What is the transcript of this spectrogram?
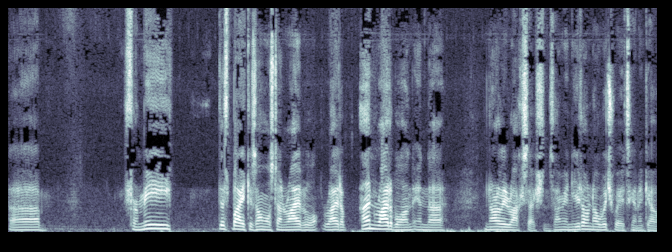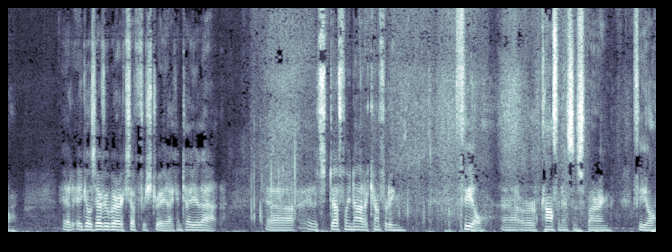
Uh, for me, this bike is almost unrideable, rideable, unrideable in, in the gnarly rock sections. I mean, you don't know which way it's going to go. It, it, goes everywhere except for straight, I can tell you that. Uh, it's definitely not a comforting feel uh, or confidence inspiring feel.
